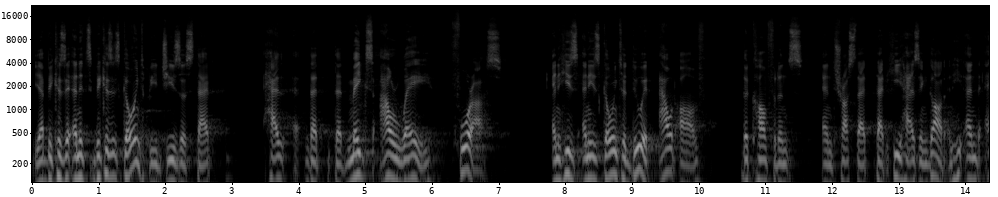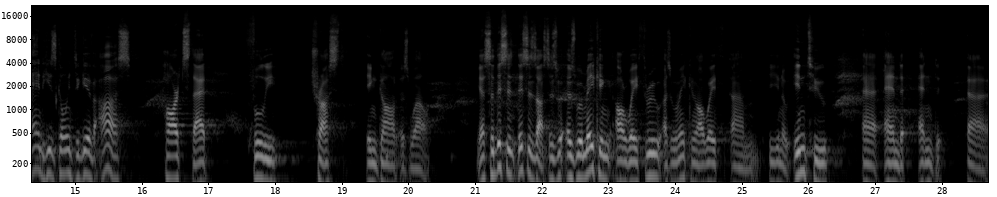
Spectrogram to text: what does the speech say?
Yeah, because it, and it's because it's going to be Jesus that has that that makes our way for us, and he's and he's going to do it out of the confidence and trust that, that he has in God. And, he, and, and he's going to give us hearts that fully trust in God as well. Yeah, so this is, this is us. As, as we're making our way through, as we're making our way, um, you know, into uh, and, and uh,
